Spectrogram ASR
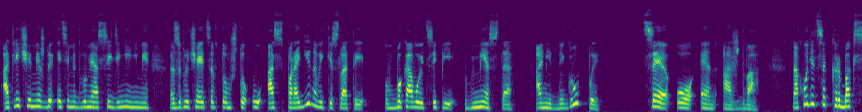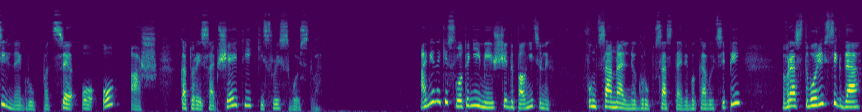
Отличие между этими двумя соединениями заключается в том, что у аспарагиновой кислоты в боковой цепи вместо амидной группы CONH2 находится карбоксильная группа COOH, которая сообщает ей кислые свойства. Аминокислоты, не имеющие дополнительных функциональных групп в составе боковых цепей, в растворе всегда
